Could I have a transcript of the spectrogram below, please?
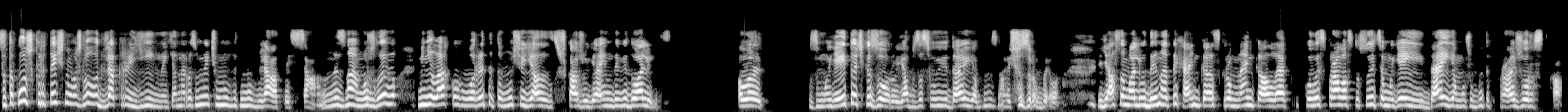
Це також критично важливо для країни. Я не розумію, чому відмовлятися. Не знаю, можливо, мені легко говорити, тому що я ж кажу, я індивідуаліст. Але з моєї точки зору, я б за свою ідею я б не знаю, що зробила. Я сама людина тихенька, скромненька, але коли справа стосується моєї ідеї, я можу бути вкрай жорстка.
